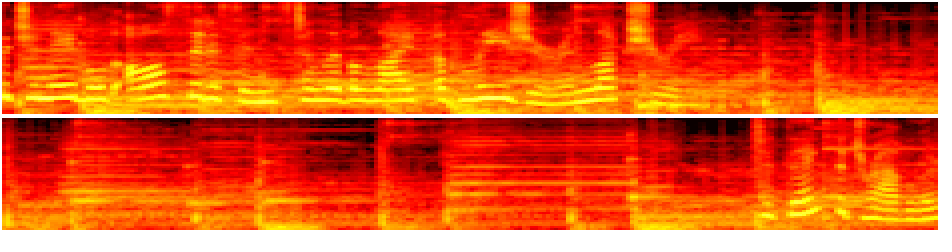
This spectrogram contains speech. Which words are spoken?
which enabled all citizens to live a life of leisure and luxury. To thank the traveler,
